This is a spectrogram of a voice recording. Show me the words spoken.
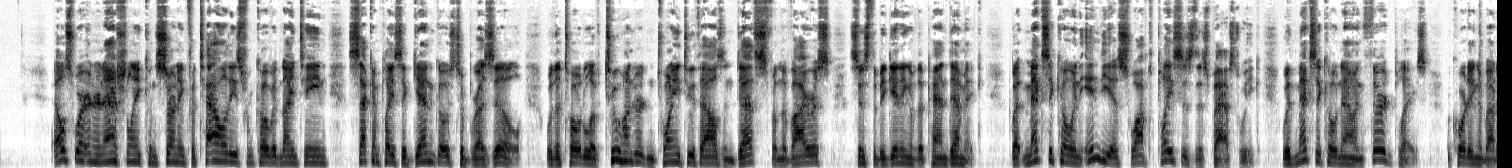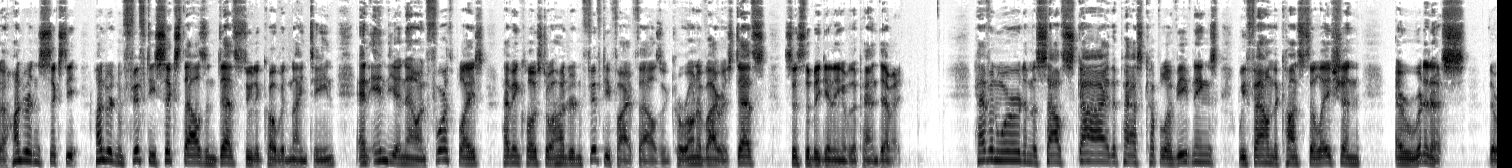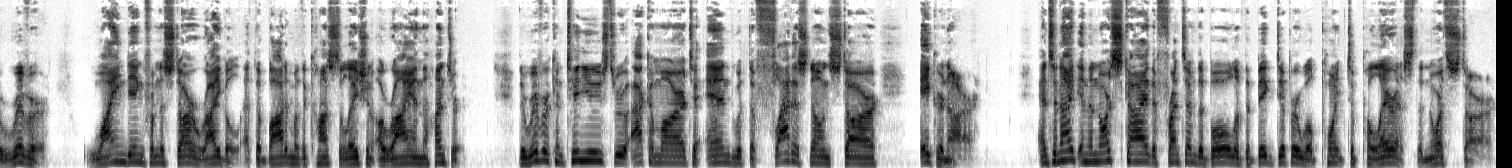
Elsewhere internationally, concerning fatalities from COVID 19, second place again goes to Brazil, with a total of 222,000 deaths from the virus since the beginning of the pandemic. But Mexico and India swapped places this past week, with Mexico now in third place, recording about 160, 156,000 deaths due to COVID 19, and India now in fourth place, having close to 155,000 coronavirus deaths since the beginning of the pandemic. Heavenward in the south sky, the past couple of evenings, we found the constellation Eridanus, the river, winding from the star Rigel at the bottom of the constellation Orion the Hunter. The river continues through Acamar to end with the flattest known star, Achernar. And tonight in the north sky, the front of the bowl of the Big Dipper will point to Polaris, the North Star.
